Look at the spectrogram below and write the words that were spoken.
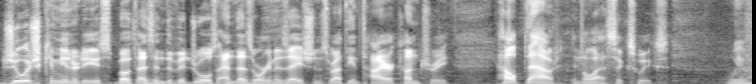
Jewish communities, both as individuals and as organizations throughout the entire country, helped out in the last six weeks. We've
